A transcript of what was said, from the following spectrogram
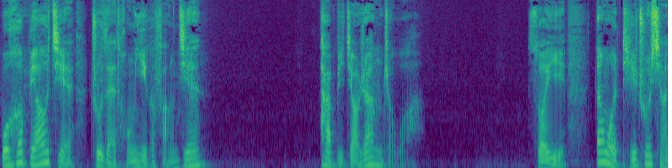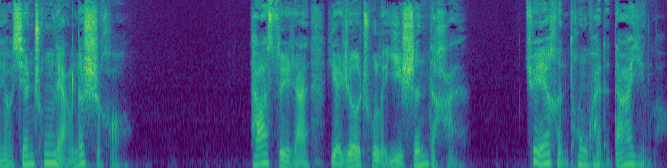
我和表姐住在同一个房间，她比较让着我，所以当我提出想要先冲凉的时候，她虽然也热出了一身的汗，却也很痛快的答应了。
